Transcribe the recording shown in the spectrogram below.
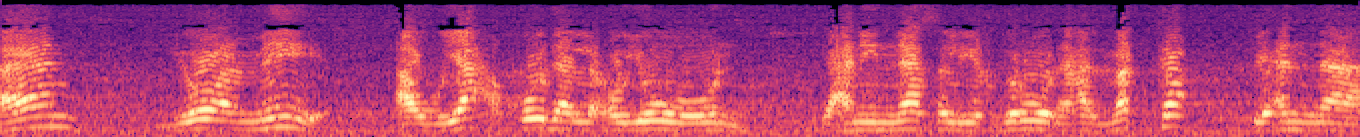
أن يعمي أو يأخذ العيون. يعني الناس اللي يخبرون أهل مكة بأن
